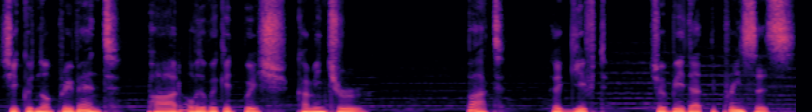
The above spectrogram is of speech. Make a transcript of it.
she could not prevent part of the wicked wish coming true. But her gift should be that the princess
